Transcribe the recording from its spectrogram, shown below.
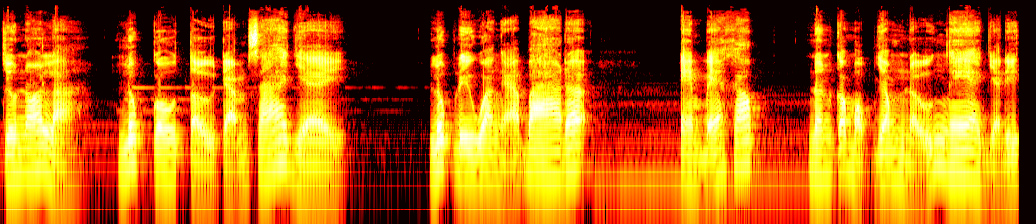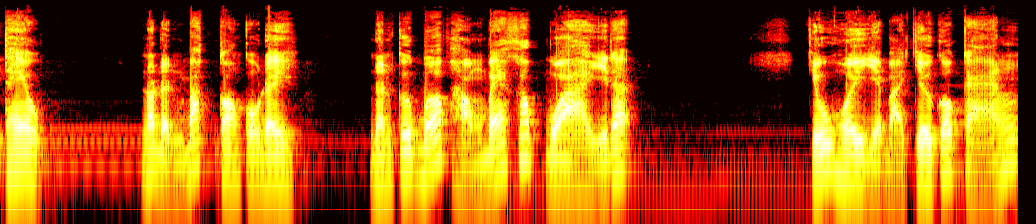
Chú nói là, lúc cô từ trạm xá về, Lúc đi qua ngã ba đó, Em bé khóc, Nên có một dòng nữ nghe và đi theo. Nó định bắt con cô đi, Nên cứ bóp họng bé khóc hoài vậy đó. Chú Huy và bà chưa có cản,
